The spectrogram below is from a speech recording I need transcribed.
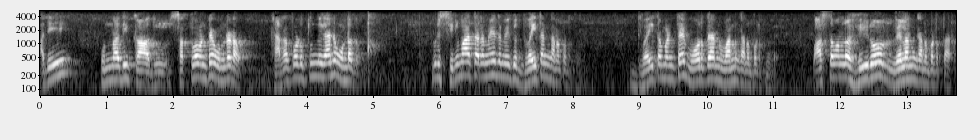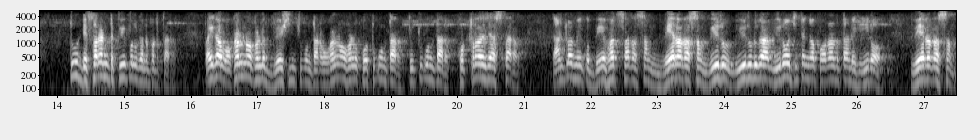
అది ఉన్నది కాదు. సత్వం అంటే ఉండడం. కనపడుతుంది కానీ ఉండదు. ఇప్పుడు సినిమా తెర మీద మీకు ద్వైతం కనపడుతుంది. ద్వైతం అంటే మోర్ దాన్ వన్ కనపడుతుంది. వాస్తవంలో హీరో విలన్ కనపడతారు. టూ డిఫరెంట్ పీపుల్ కనపడతారు. పైగా ఒకళ్ళనొకళ్ళు ద్వేషించుకుంటారు ఒకళ్ళనొకళ్ళు కొట్టుకుంటారు తిట్టుకుంటారు కుట్రలు చేస్తారు. దాంట్లో మీకు బీభత్స రసం వీరరసం వీరు వీరుడుగా వీరోచితంగా పోరాడతాడు హీరో వీరరసం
